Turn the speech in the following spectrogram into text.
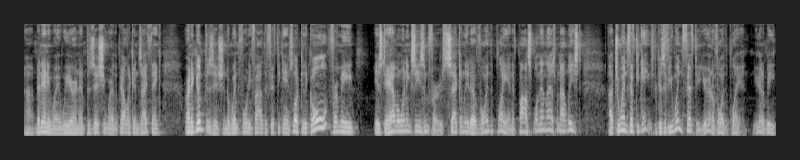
uh, but anyway, we are in a position where the Pelicans, I think, are in a good position to win 45 to 50 games. Look, the goal for me is to have a winning season first. Secondly, to avoid the play-in if possible, and then last but not least uh, to win 50 games because if you win 50, you're going to avoid the play-in. You're going to be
